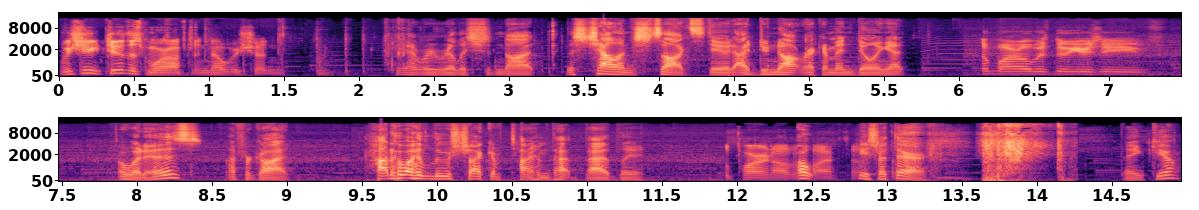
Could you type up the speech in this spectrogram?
We should do this more often. No, we shouldn't. Yeah, we really should not. This challenge sucks, dude. I do not recommend doing it. Tomorrow is New Year's Eve. Oh, it is? I forgot. How do I lose track of time that badly? The part another Oh, five. he's right there. Thank you.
